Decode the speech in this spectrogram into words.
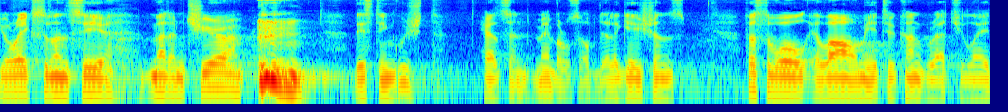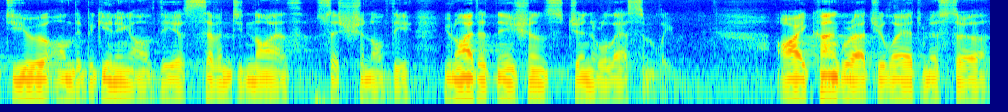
Your Excellency, Madam Chair, distinguished heads and members of delegations, first of all, allow me to congratulate you on the beginning of the 79th session of the United Nations General Assembly. I congratulate Mr.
